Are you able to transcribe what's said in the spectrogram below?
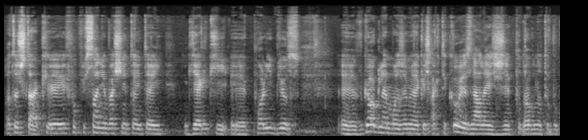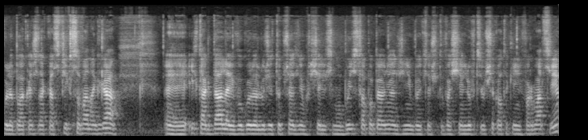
Otóż tak, yy, w opisaniu właśnie tej, tej gierki yy, Polybius w Google możemy jakieś artykuły znaleźć, że podobno to w ogóle była jakaś taka sfiksowana gra i tak dalej. W ogóle ludzie tu przez nią chcieli samobójstwa popełniać, niby coś tu właśnie lufty szukał takie informacje.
